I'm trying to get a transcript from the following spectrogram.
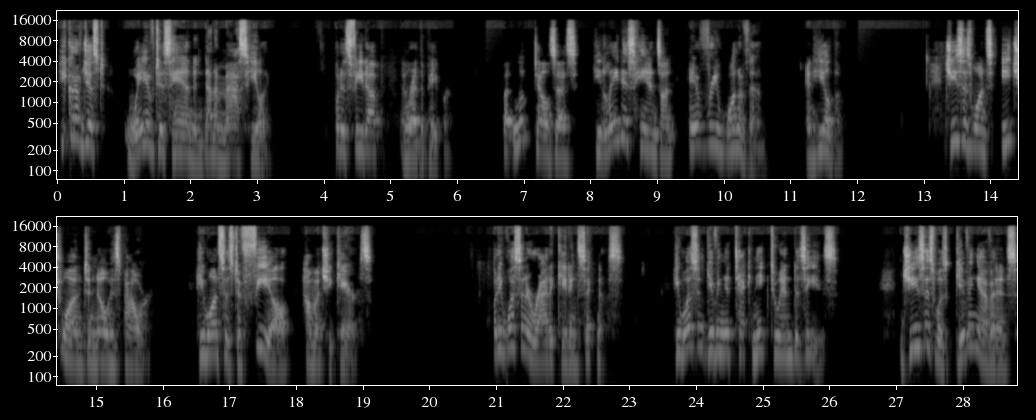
He could have just waved his hand and done a mass healing, put his feet up and read the paper. But Luke tells us he laid his hands on every one of them and healed them. Jesus wants each one to know his power. He wants us to feel how much he cares. But he wasn't eradicating sickness. He wasn't giving a technique to end disease. Jesus was giving evidence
